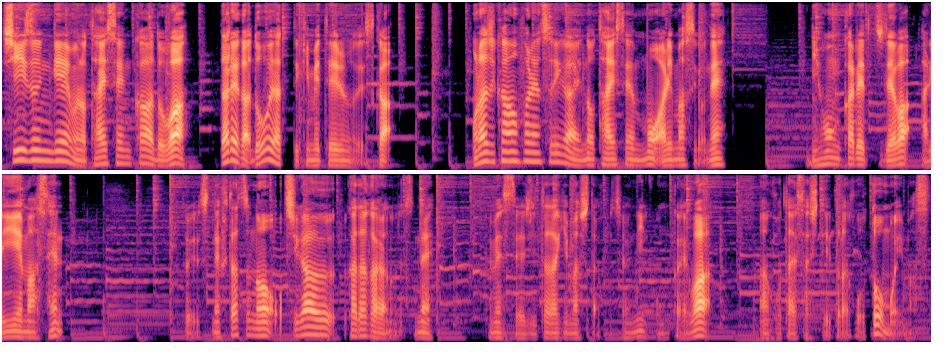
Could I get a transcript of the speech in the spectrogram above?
シーズンゲームの対戦カードは誰がどうやって決めているのですか？同じカンファレンス以外の対戦もありますよね。日本カレッジではありえません。というですね、2つの違う方からのですね、メッセージいただきました。こちらに今回は答えさせていただこうと思います。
